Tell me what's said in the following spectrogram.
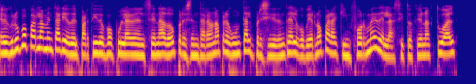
El Grupo Parlamentario del Partido Popular en el Senado presentará una pregunta al presidente del Gobierno para que informe de la situación actual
